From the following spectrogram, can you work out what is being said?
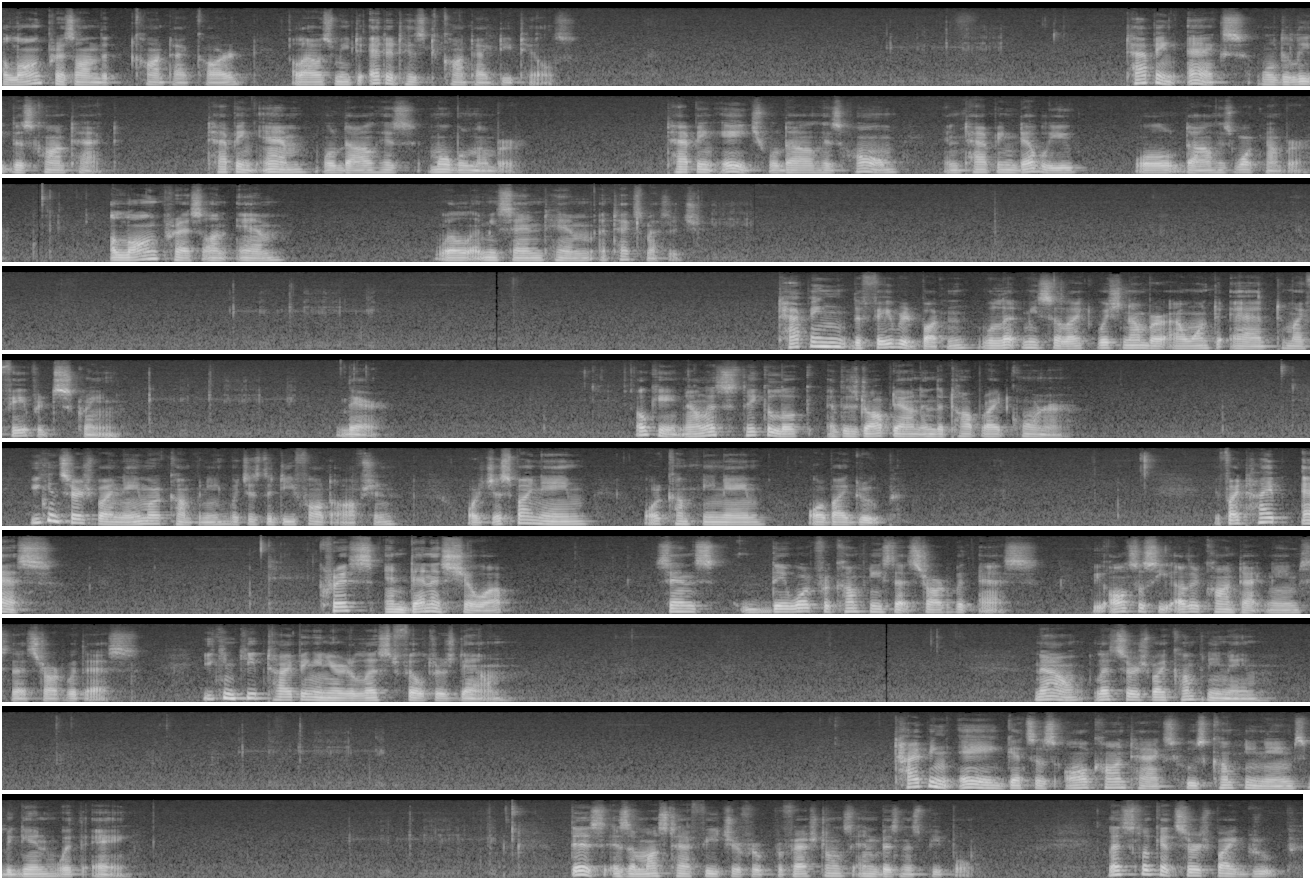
A long press on the contact card allows me to edit his contact details. Tapping X will delete this contact. Tapping M will dial his mobile number. Tapping H will dial his home and tapping W will dial his work number. A long press on M will let me send him a text message. Tapping the favorite button will let me select which number I want to add to my favorite screen. There. Okay, now let's take a look at this drop down in the top right corner. You can search by name or company, which is the default option, or just by name or company name or by group. If I type S, Chris and Dennis show up since they work for companies that start with S. We also see other contact names that start with S. You can keep typing and your list filters down. Now, let's search by company name. Typing A gets us all contacts whose company names begin with A. This is a must-have feature for professionals and business people. Let's look at search by group.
